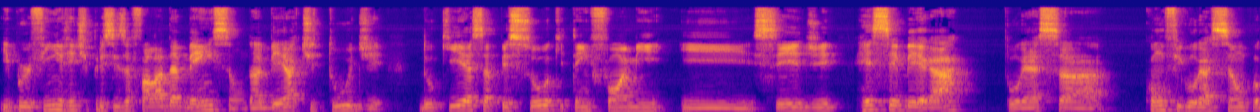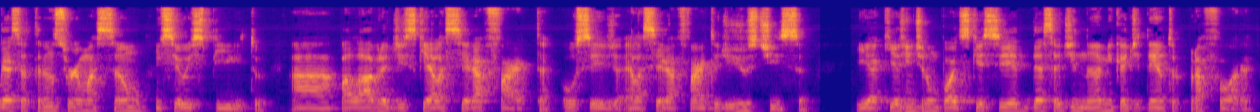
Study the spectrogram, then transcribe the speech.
E por fim, a gente precisa falar da bênção, da beatitude, do que essa pessoa que tem fome e sede receberá por essa configuração, por essa transformação em seu espírito. A palavra diz que ela será farta, ou seja, ela será farta de justiça. E aqui a gente não pode esquecer dessa dinâmica de dentro para fora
